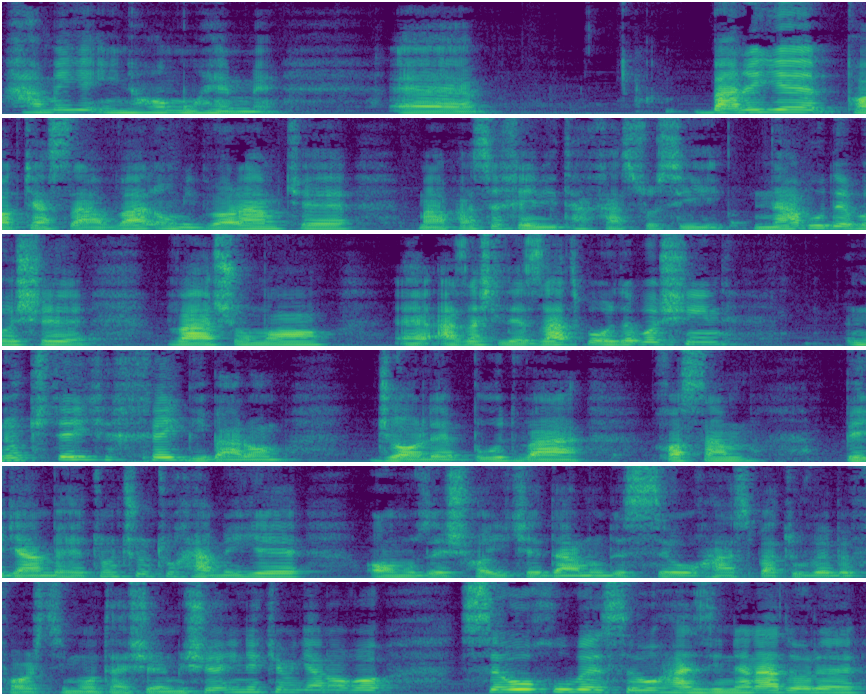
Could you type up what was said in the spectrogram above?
همه اینها مهمه. برای پادکست اول امیدوارم که مبحث خیلی تخصصی نبوده باشه و شما ازش لذت برده باشین. نکته ای که خیلی برام جالب بود و خواستم بگم بهتون چون تو همه آموزش هایی که در مورد سئو هست و تو وب فارسی منتشر میشه اینه که میگن آقا سئو خوبه سئو هزینه نداره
